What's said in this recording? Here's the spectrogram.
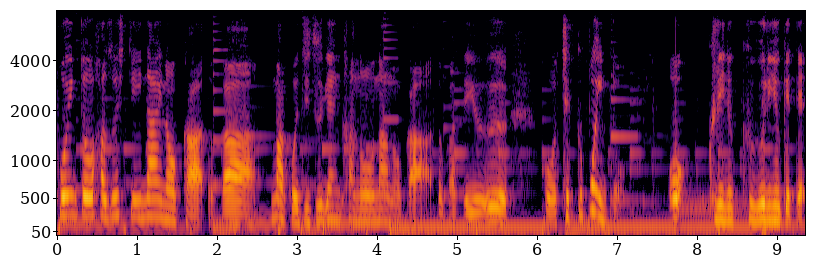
ポイントを外していないのかとか、まあ、こう実現可能なのかとかっていう、こうチェックポイントをくりぬくぐり抜けて、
